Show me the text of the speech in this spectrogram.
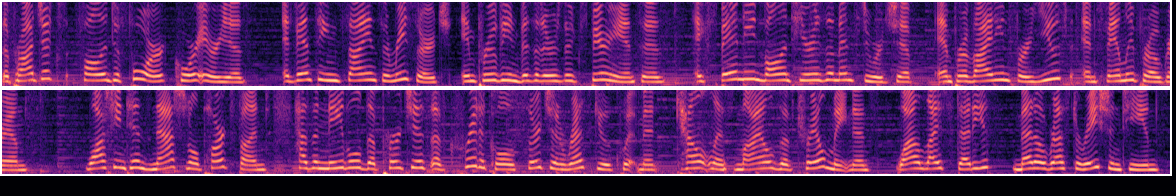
The projects fall into four core areas advancing science and research, improving visitors' experiences, expanding volunteerism and stewardship, and providing for youth and family programs. Washington's National Park Fund has enabled the purchase of critical search and rescue equipment, countless miles of trail maintenance, wildlife studies, meadow restoration teams,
